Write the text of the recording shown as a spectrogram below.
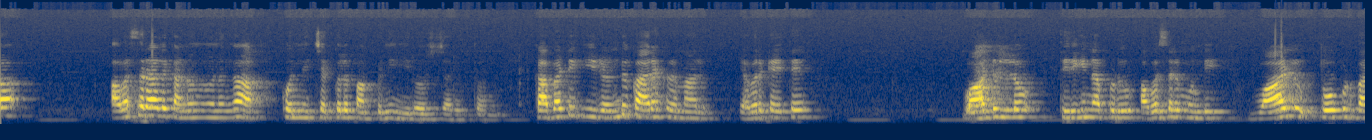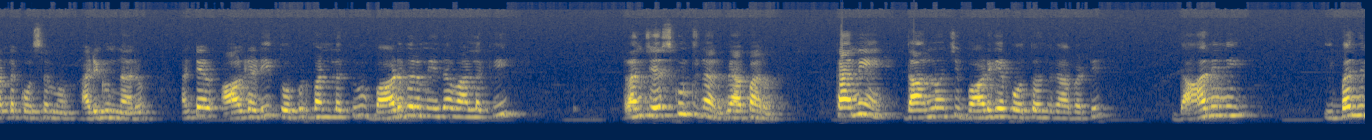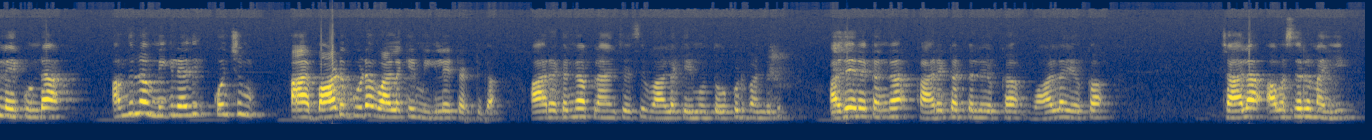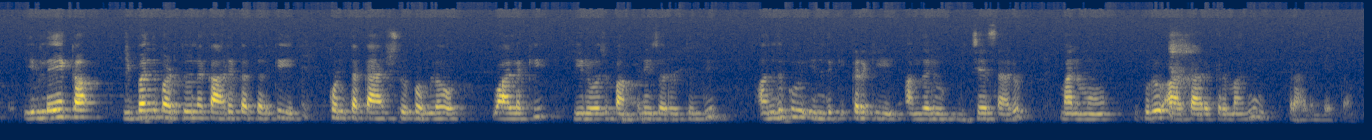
అవసరాలకు అనుగుణంగా కొన్ని చెక్కుల పంపిణీ ఈరోజు జరుగుతోంది. కాబట్టి ఈ రెండు కార్యక్రమాలు ఎవరికైతే వార్డుల్లో తిరిగినప్పుడు అవసరం ఉండి వాళ్ళు తోపుడు బండ్ల కోసము అడిగున్నారు అంటే ఆల్రెడీ తోపుడు బండ్లకు బాడుగల మీద వాళ్ళకి రన్ చేసుకుంటున్నారు వ్యాపారం. కానీ దానిలోంచి బాడిగే పోతుంది కాబట్టి దానిని ఇబ్బంది లేకుండా అందులో మిగిలేది కొంచెం ఆ బాడు కూడా వాళ్ళకే మిగిలేటట్టుగా. ఆ రకంగా ప్లాన్ చేసి వాళ్ళకేమో తోపుడు బండులు అదే రకంగా కార్యకర్తల యొక్క వాళ్ళ యొక్క చాలా అవసరమయ్యి ఇవి లేక ఇబ్బంది పడుతున్న కార్యకర్తలకి కొంత క్యాష్ రూపంలో వాళ్ళకి ఈరోజు పంపిణీ జరుగుతుంది. అందుకు ఇందుకు ఇక్కడికి అందరూ ఇచ్చేశారు మనము ఇప్పుడు ఆ కార్యక్రమాన్ని ప్రారంభిద్దాం.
